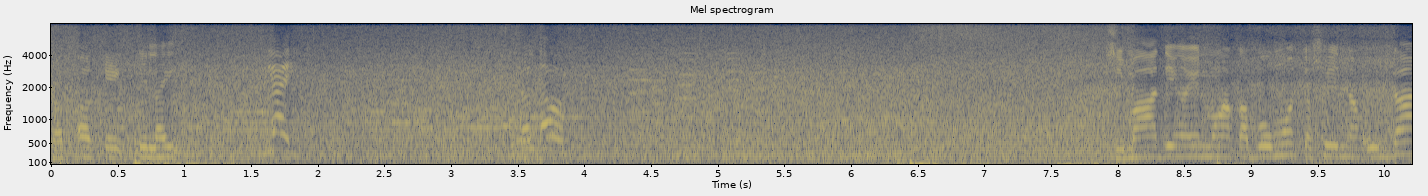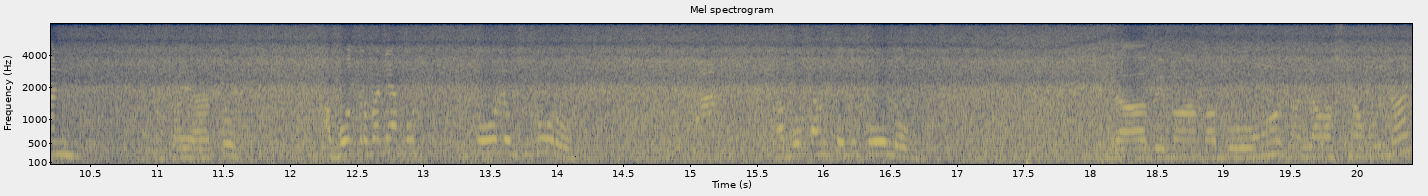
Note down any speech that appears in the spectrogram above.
Shout out kay Kilay. Kilay! Shout out! Si Madi ngayon mga kabungot kasi ng ulan. Ano kaya to? Abot ba niya tulog siguro? Abot ang tulog. Grabe mga kabungot, ang lakas ng ulan.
